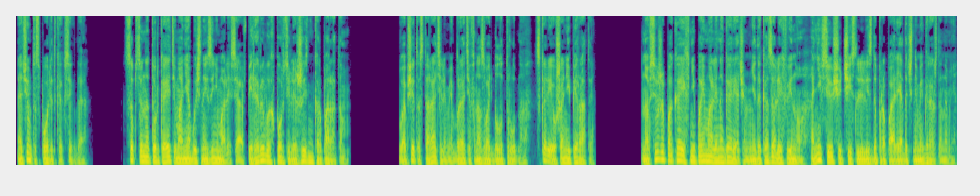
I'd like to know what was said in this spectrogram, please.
О чем то спорят, как всегда. Собственно, только этим они обычно и занимались, а в перерывах портили жизнь корпоратам. Вообще-то старателями братьев назвать было трудно, скорее уж они пираты. Но все же, пока их не поймали на горячем, не доказали их вину, они все еще числились добропорядочными гражданами.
